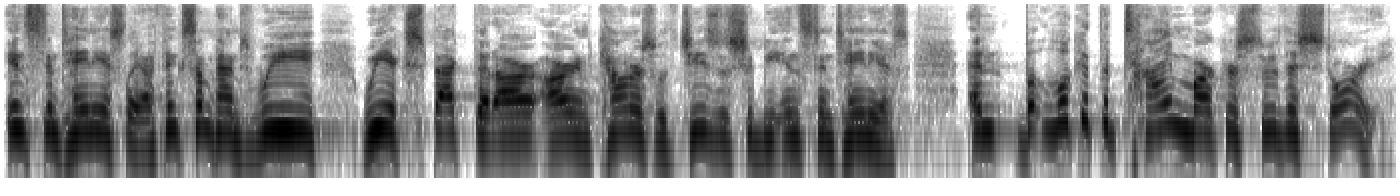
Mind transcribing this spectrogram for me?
instantaneously. I think sometimes we, we expect that our, our encounters with Jesus should be instantaneous. And, but look at the time markers through this story.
